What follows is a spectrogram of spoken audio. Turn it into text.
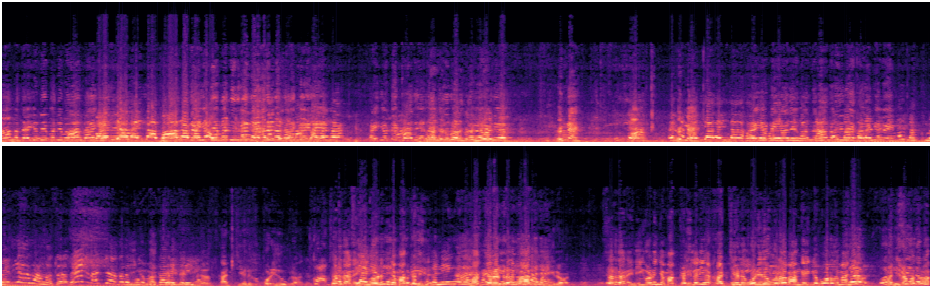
நாங்க பத்தி. என்ன மக்கள் மக்கள் கட்சிகளுக்கு தூக்குறாங்க சரிதானே நீங்க மக்கள் பார்த்து இல்ல. சரிதானே நீங்க ஒண்ணு மக்கள் இல்ல நீங்க கட்சிகளுக்கு கொடி கூட வாங்க இங்க போறதுமா அஞ்சு மக்கள்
